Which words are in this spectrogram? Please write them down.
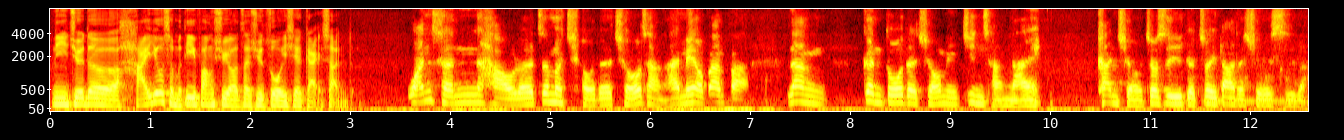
你觉得还有什么地方需要再去做一些改善的？完成好了这么久的球场，还没有办法让更多的球迷进场来 看球就是一个最大的缺失吧。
